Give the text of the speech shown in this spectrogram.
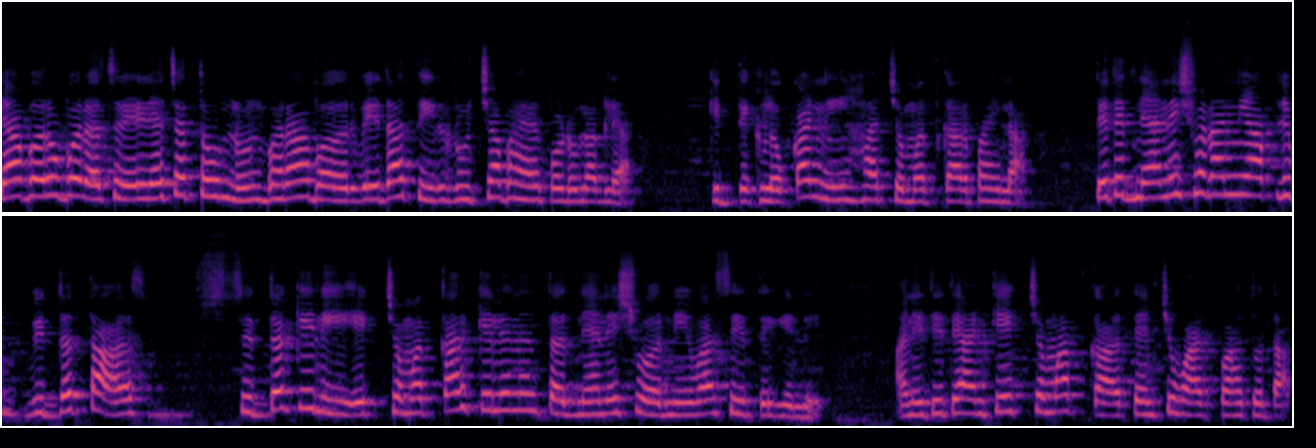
त्याबरोबरच रेड्याच्या तोंडून भराभर वेदातील रुच्या बाहेर पडू लागल्या. कित्येक लोकांनी हा चमत्कार पाहिला. तेथे ज्ञानेश्वरांनी आपली विद्वत्ता सिद्ध केली. एक चमत्कार केल्यानंतर ज्ञानेश्वर नेवासे येथे गेले. आणि तिथे आणखी एक चमत्कार त्यांची वाट पाहत होता.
